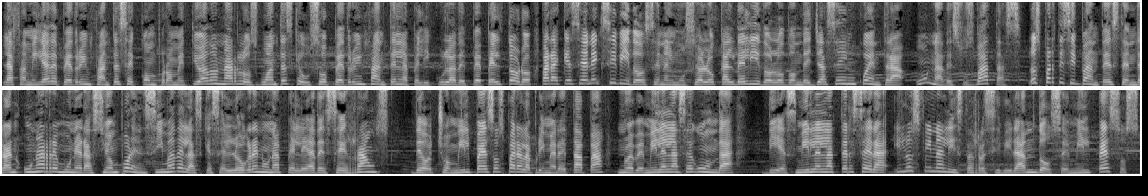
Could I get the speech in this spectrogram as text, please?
La familia de Pedro Infante se comprometió a donar los guantes que usó Pedro Infante en la película de Pepe el Toro para que sean exhibidos en el Museo Local del Ídolo donde ya se encuentra una de sus batas. Los participantes tendrán una remuneración por encima de las que se logra en una pelea de seis rounds, de 8 mil pesos para la primera etapa, 9 mil en la segunda, 10 mil en la tercera y los finalistas recibirán 12 mil pesos,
